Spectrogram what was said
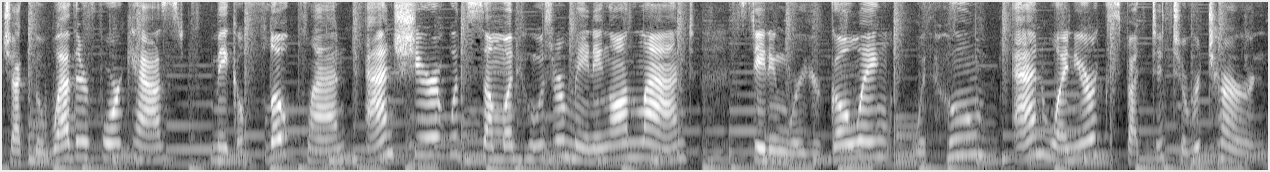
Check the weather forecast, make a float plan, and share it with someone who is remaining on land stating where you're going, with whom, and when you're expected to return.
